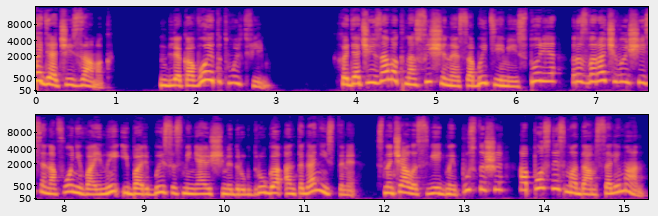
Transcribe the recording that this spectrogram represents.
Ходячий замок. Для кого этот мультфильм? «Ходячий замок» – насыщенная событиями история, разворачивающаяся на фоне войны и борьбы со сменяющими друг друга антагонистами, сначала с ведьмой пустоши, а после с мадам Салиман.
